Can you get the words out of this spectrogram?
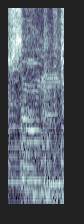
someday.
